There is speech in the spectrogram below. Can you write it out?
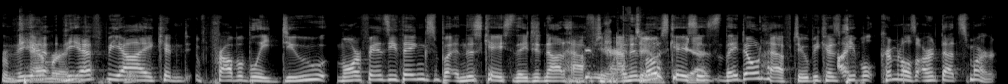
from The, uh, Cameron. the FBI can probably do more fancy things, but in this case, they did not have to. have and in to, most cases, they don't have to because I- people, criminals aren't that smart.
